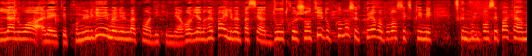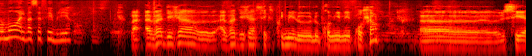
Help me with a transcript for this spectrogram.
la loi, elle a été promulguée, Emmanuel Macron a dit qu'il n'y reviendrait pas, il est même passé à d'autres chantiers, donc comment cette colère va pouvoir s'exprimer? Est-ce que vous ne pensez pas qu'à un moment, elle va s'affaiblir? Bah, elle va déjà, euh, elle va déjà s'exprimer le 1er mai prochain. Euh, c'est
